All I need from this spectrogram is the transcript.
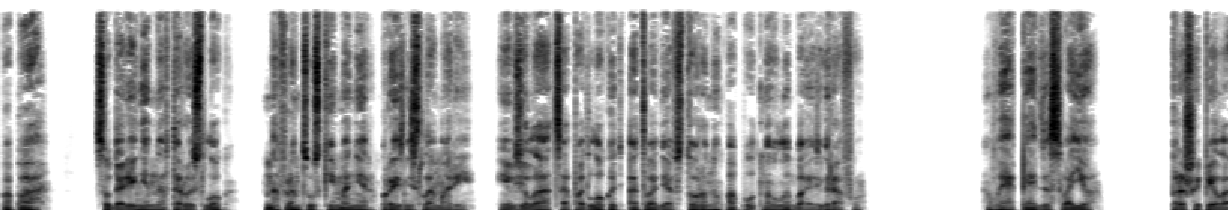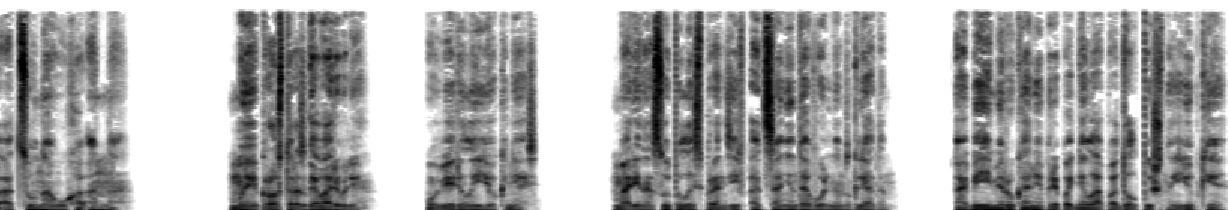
«Папа», с ударением на второй слог, на французский манер произнесла Мари и взяла отца под локоть, отводя в сторону, попутно улыбаясь графу. «Вы опять за свое», – прошипела отцу на ухо Анна. «Мы просто разговаривали», – уверил ее князь. Марина супилась, пронзив отца недовольным взглядом. Обеими руками приподняла подол пышной юбки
